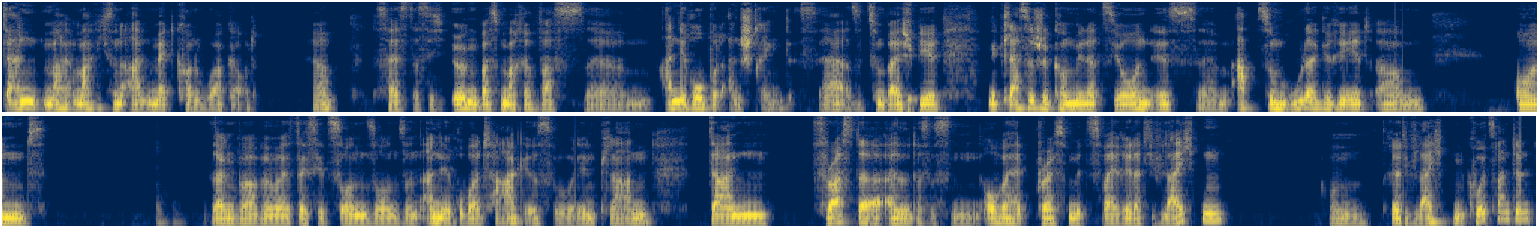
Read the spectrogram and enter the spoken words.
dann mache ich so eine Art Metcon-Workout. Ja? Das heißt, dass ich irgendwas mache, was ähm, anaerob und anstrengend ist. Ja? Also zum Beispiel eine klassische Kombination ist ähm, ab zum Rudergerät ähm, und sagen wir, wenn man jetzt, das jetzt so ein, so ein, so ein anaerober Tag ist, wo wir den planen, dann Thruster, also das ist ein Overhead Press mit zwei relativ leichten um, relativ leichten Kurzhanteln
